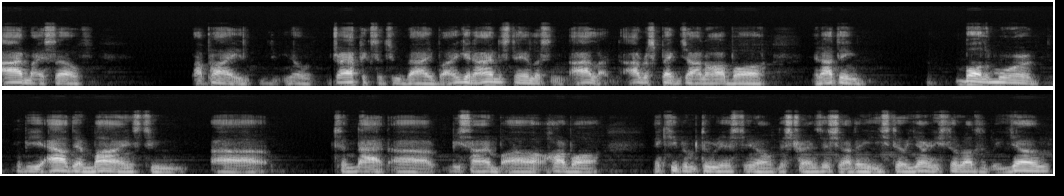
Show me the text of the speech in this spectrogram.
I myself, I probably you know draft picks are too valuable. Again, I understand. Listen, I I respect John Harbaugh, and I think Baltimore will be out of their minds to uh, to not uh, resign uh, Harbaugh and keep him through this you know this transition. I think he's still young. He's still relatively young.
